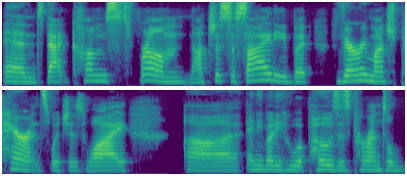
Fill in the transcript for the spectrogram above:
And that comes from not just society, but very much parents, which is why uh, anybody who opposes parental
